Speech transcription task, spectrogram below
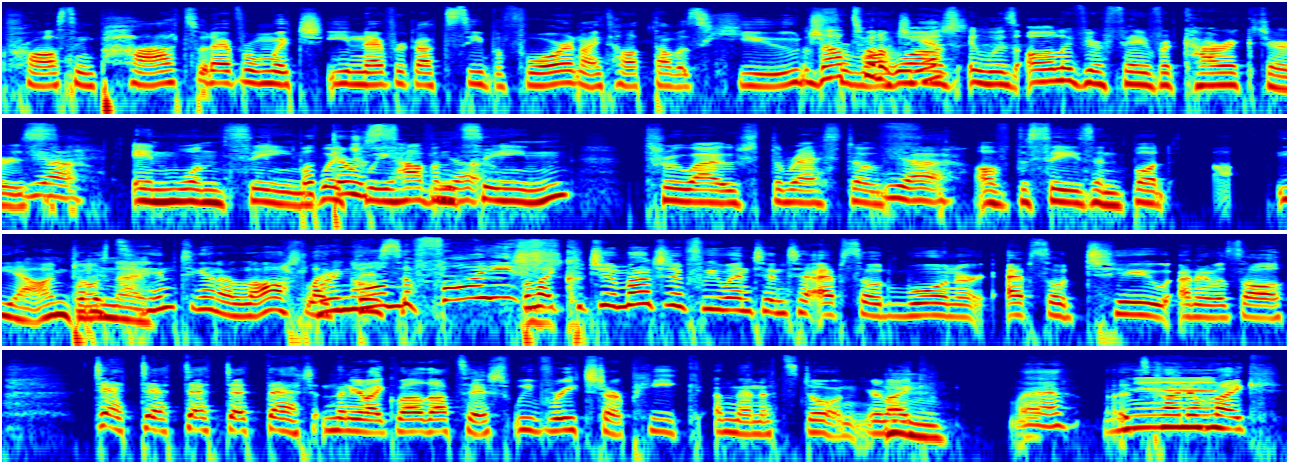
crossing paths with everyone, which you never got to see before, and I thought that was huge. That's what it was. It. was all of your favourite characters Yeah. in one scene, But which was- we haven't yeah. seen throughout the rest of Yeah. of the season. But uh, yeah, I'm But done it's now. hinting at a lot. Like Bring on the fight! But like, could you imagine if we went into episode one or episode two and it was all death, death, death, death, death, and then you're like, well, that's it. We've reached our peak, and then it's done. You're like, eh. It's kind of like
